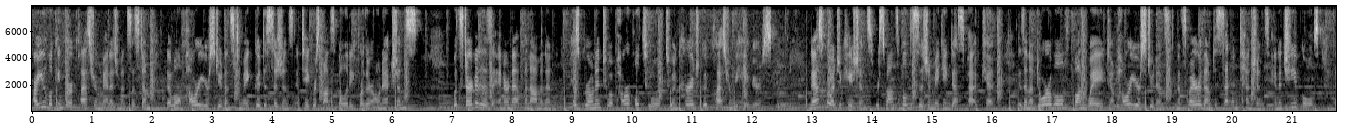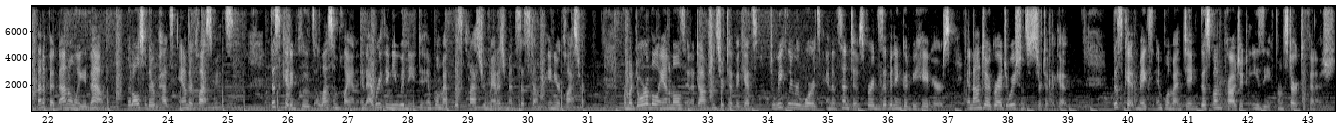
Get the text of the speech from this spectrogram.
Are you looking for a classroom management system that will empower your students to make good decisions and take responsibility for their own actions? What started as an internet phenomenon has grown into a powerful tool to encourage good classroom behaviors. NASCO Education's Responsible Decision Making Desk Pet Kit is an adorable, fun way to empower your students and inspire them to set intentions and achieve goals that benefit not only them, but also their pets and their classmates. This kit includes a lesson plan and everything you would need to implement this classroom management system in your classroom. From adorable animals and adoption certificates to weekly rewards and incentives for exhibiting good behaviors, and onto a graduation certificate. This kit makes implementing this fun project easy from start to finish.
